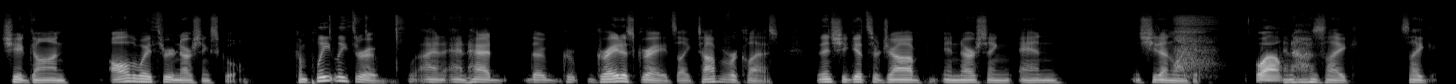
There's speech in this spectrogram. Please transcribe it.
she had gone all the way through nursing school. Completely through and and had the gr- greatest grades, like top of her class. Then she gets her job in nursing and she doesn't like it. Wow. And I was like it's like,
